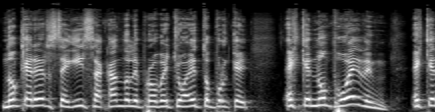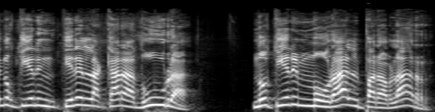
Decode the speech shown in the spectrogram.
no querer seguir sacándole provecho a esto porque es que no pueden, es que no tienen, tienen la cara dura, no tienen moral para hablar.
